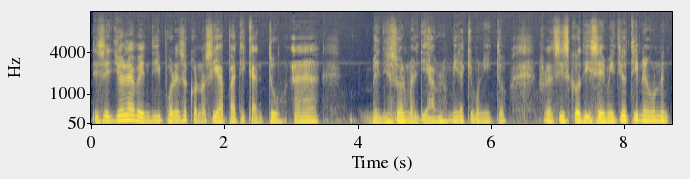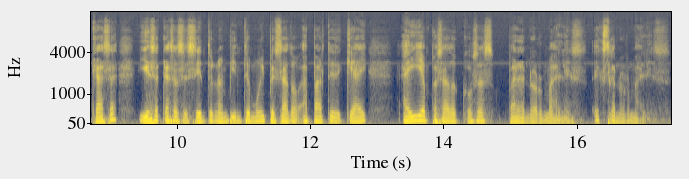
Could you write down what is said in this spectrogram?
Dice, yo la vendí, por eso conocí a Patti Cantú. Ah, vendió su alma al diablo. Mira qué bonito. Francisco dice, mi tío tiene uno en casa y esa casa se siente un ambiente muy pesado, aparte de que hay, ahí han pasado cosas paranormales, extranormales.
